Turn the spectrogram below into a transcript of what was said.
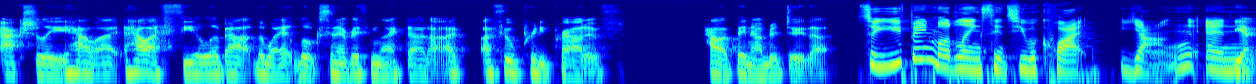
actually how I how I feel about the way it looks and everything like that. I, I feel pretty proud of how I've been able to do that. So you've been modeling since you were quite young and yeah.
